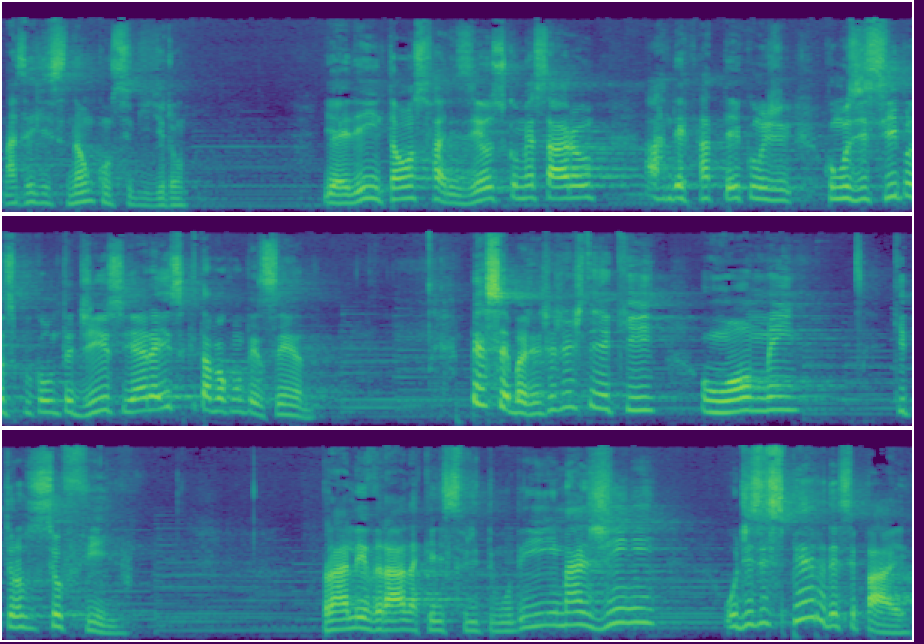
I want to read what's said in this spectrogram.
mas eles não conseguiram. E ali então os fariseus começaram a debater com os, com os discípulos por conta disso, e era isso que estava acontecendo. Perceba, gente, a gente tem aqui um homem que trouxe seu filho para livrar daquele espírito imundo. E imagine o desespero desse pai.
